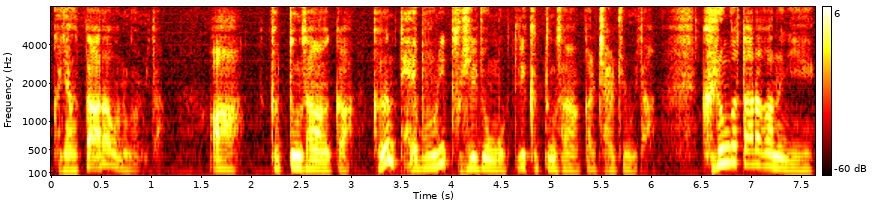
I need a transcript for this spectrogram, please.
그냥 따라오는 겁니다. 아, 급등상한가. 그런 대부분이 부실 종목들이 급등상한가를 잘 줍니다. 그런 거 따라가느니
